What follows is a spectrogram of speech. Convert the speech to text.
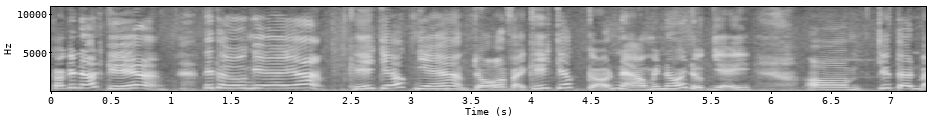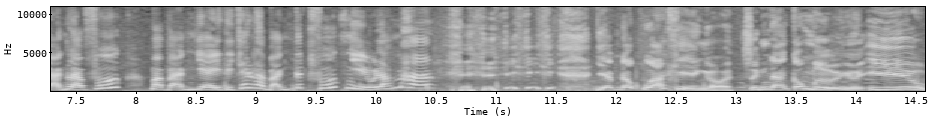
Có cái nết kìa. Thấy thương ghê á. Khí chất nha. Trời ơi phải khí chất cỡ nào mới nói được vậy? Ờ, Chứ tên bạn là Phước Mà bạn vậy thì chắc là bạn tích phước nhiều lắm ha. Giám đốc quá khen rồi Xứng đáng có 10 người yêu.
